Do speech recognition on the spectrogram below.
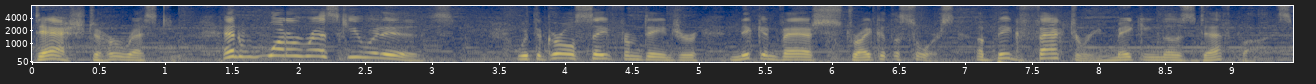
dash to her rescue. And what a rescue it is! With the girls safe from danger, Nick and Vash strike at the source, a big factory making those death bots.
